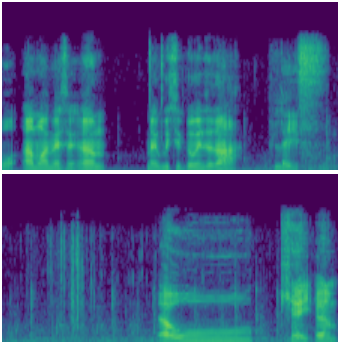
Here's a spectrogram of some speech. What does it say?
what am I missing? Um, maybe we should go into that place. Okay, um,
